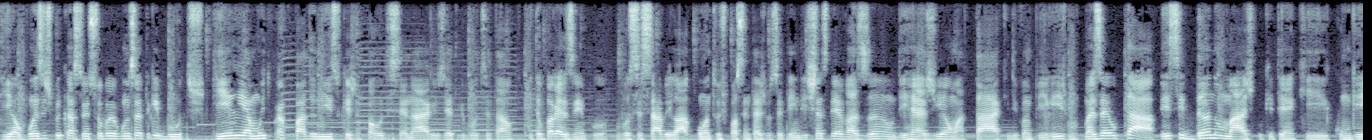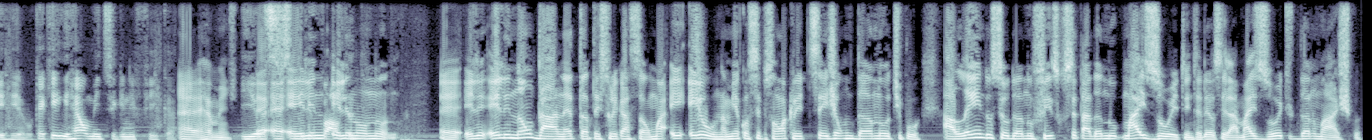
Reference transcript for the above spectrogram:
de algumas explicações sobre alguns atributos, que ele é muito preocupado nisso, que a gente falou de cenários e atributos e tal. Então, por exemplo, você sabe lá quantos porcentagens você tem de chance de evasão, de reagir a um ataque, de vampirismo, mas aí, tá, esse dano mágico que tem aqui com o guerreiro, o que é que ele realmente significa? É, realmente. E é, é, ele, ele não, não é, ele, ele não dá, né, tanta explicação. Mas eu, na minha concepção, acredito que seja um dano, tipo, além do seu dano físico, você tá dando mais oito, entendeu? Sei lá, mais oito de dano mágico.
